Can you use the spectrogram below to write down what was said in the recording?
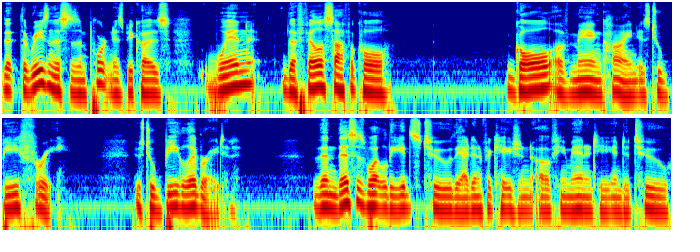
that the reason this is important is because when the philosophical goal of mankind is to be free, is to be liberated, then this is what leads to the identification of humanity into two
